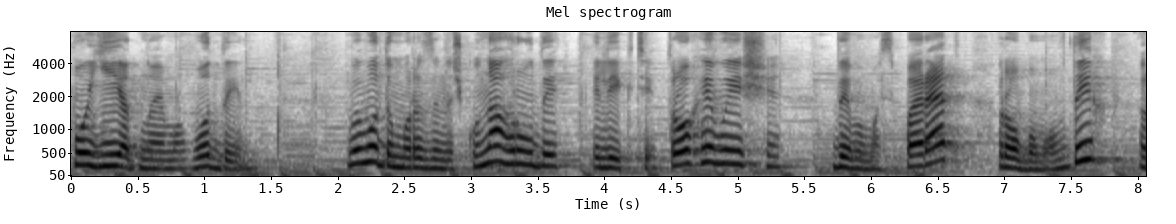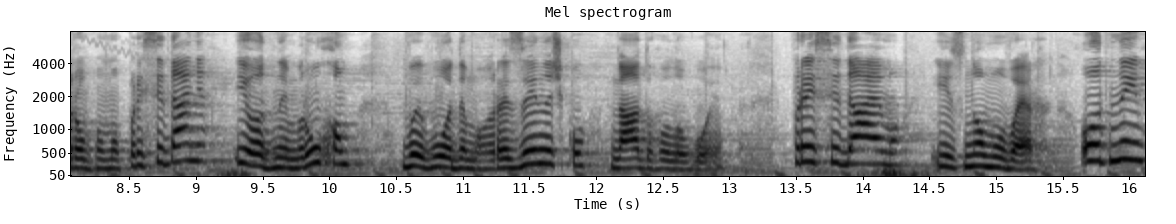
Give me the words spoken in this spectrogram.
поєднуємо в один. Виводимо резиночку на груди, лікті трохи вище. Дивимось вперед, робимо вдих, робимо присідання і одним рухом виводимо резиночку над головою. Присідаємо і знову вверх. Одним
